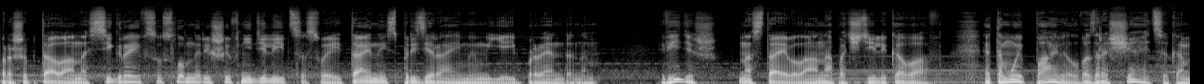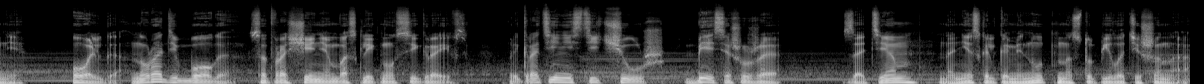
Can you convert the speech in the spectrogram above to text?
прошептала она Сиграевсу, словно решив не делиться своей тайной с презираемым ей Брэндоном. «Видишь, настаивала она, почти ликовав. «Это мой Павел возвращается ко мне». «Ольга, ну ради бога!» — с отвращением воскликнул Си Грейвс. Прекрати нести чушь! Бесишь уже!» Затем на несколько минут наступила тишина.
